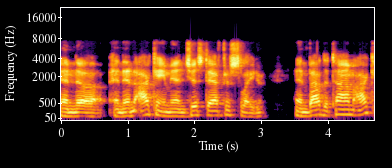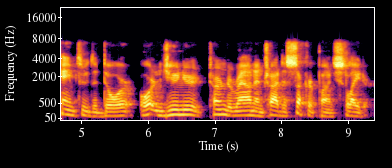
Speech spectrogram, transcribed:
and uh, and then I came in just after Slater, and by the time I came through the door, Orton Jr. turned around and tried to sucker punch Slater.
